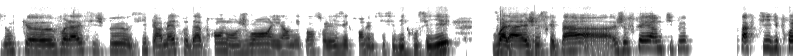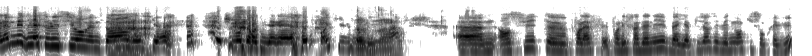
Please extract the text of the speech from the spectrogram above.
Donc heu, voilà, si je peux aussi permettre d'apprendre en jouant et en étant sur les écrans, même si c'est déconseillé, voilà, je serai pas je ferai un petit peu partie du problème, mais de la solution en même temps, donc Ah, heu, je m'endormirai, tranquillement le soir. ensuite, pour la pour les fins d'année, bah, il y a plusieurs événements qui sont prévus.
